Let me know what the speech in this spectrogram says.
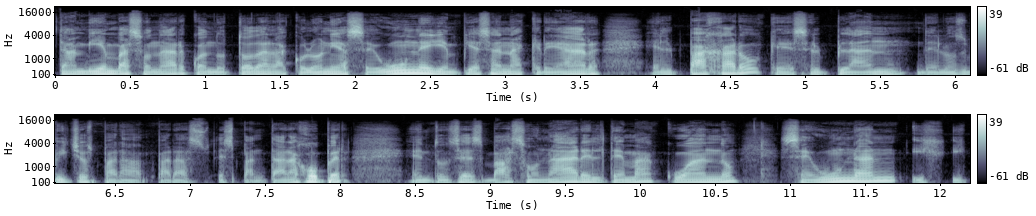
También va a sonar cuando toda la colonia se une y empiezan a crear el pájaro, que es el plan de los bichos para, para espantar a Hopper. Entonces va a sonar el tema cuando se unan y, y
